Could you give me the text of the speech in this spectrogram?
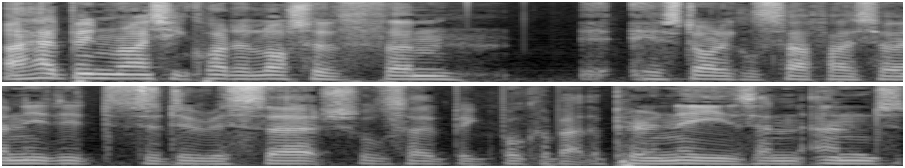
I had been writing quite a lot of. Um, Historical stuff, I so I needed to do research. Also, a big book about the Pyrenees, and and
